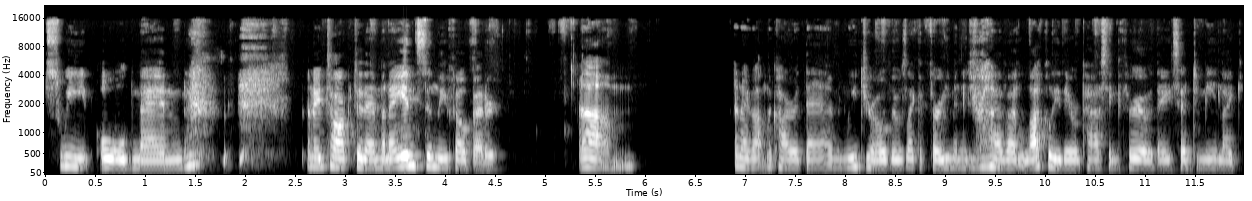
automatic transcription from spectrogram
sweet old men. and I talked to them and I instantly felt better. Um, and I got in the car with them and we drove. It was like a 30 minute drive. But luckily, they were passing through. They said to me, like,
